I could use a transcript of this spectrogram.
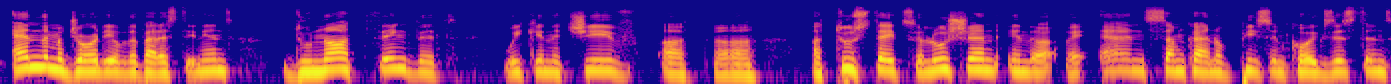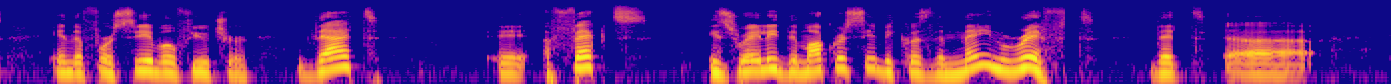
and the majority of the Palestinians do not think that we can achieve a, a, a two-state solution in the and some kind of peace and coexistence in the foreseeable future. That uh, affects Israeli democracy because the main rift that uh,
